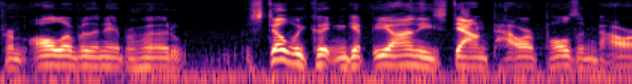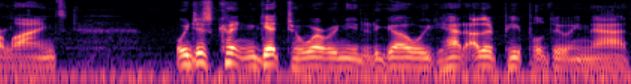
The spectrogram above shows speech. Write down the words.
from all over the neighborhood. Still, we couldn't get beyond these down power poles and power lines. We just couldn't get to where we needed to go. We had other people doing that.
